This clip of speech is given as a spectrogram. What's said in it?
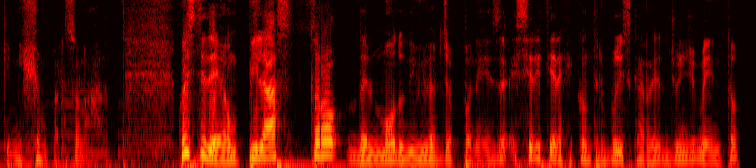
che mission personale. Questa idea è un pilastro del modo di vivere giapponese e si ritiene che contribuisca al raggiungimento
